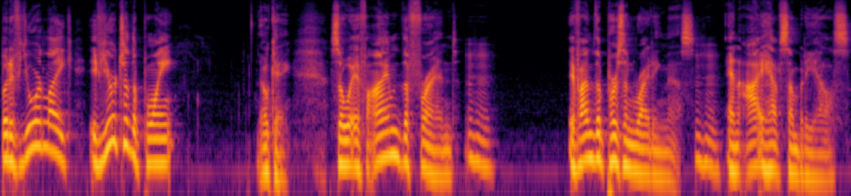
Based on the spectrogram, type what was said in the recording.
But if you're like if you're to the point okay. So if I'm the friend mm-hmm. if I'm the person writing this mm-hmm. and I have somebody else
